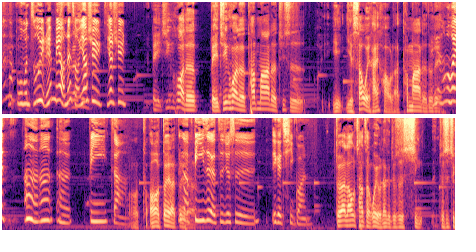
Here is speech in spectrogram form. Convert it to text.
真的，我们族语里面没有那种要去要去。北京话的北京话的他妈的，其实也也稍微还好了，他妈的，对不对？他们会嗯嗯嗯逼这样。哦哦，对了，对了，那个逼这个字就是一个器官。对啊，然后常常会有那个就是性。就是去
